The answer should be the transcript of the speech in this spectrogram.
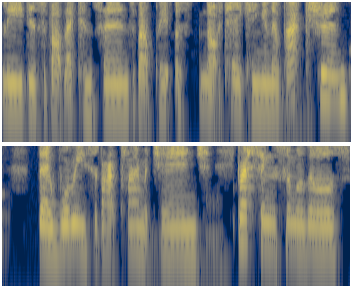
leaders about their concerns about people not taking enough action, their worries about climate change, expressing some of those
